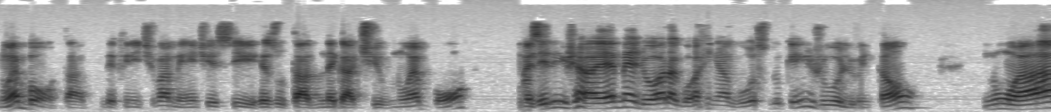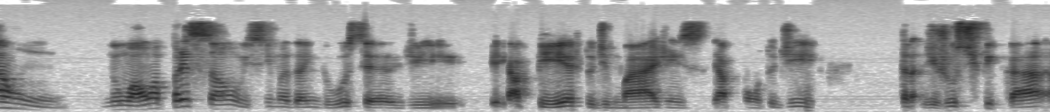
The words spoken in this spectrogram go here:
não é bom, tá? Definitivamente esse resultado negativo não é bom, mas ele já é melhor agora em agosto do que em julho. Então, não há um, não há uma pressão em cima da indústria de aperto de margens a ponto de de justificar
